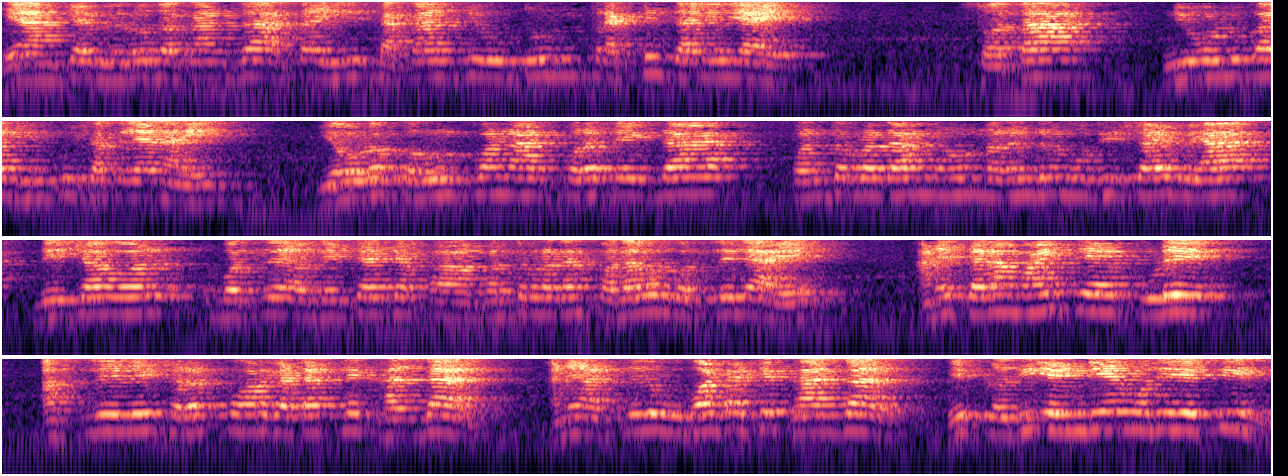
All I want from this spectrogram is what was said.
हे आमच्या विरोधकांचं आता ही सकाळची उठून प्रॅक्टिस झालेली आहे. स्वतः निवडणुका जिंकू शकल्या नाही एवढं करून पण आज परत एकदा पंतप्रधान म्हणून नरेंद्र मोदी साहेब ह्या देशावर बसले देशाच्या पंतप्रधान पदावर बसलेले आहेत. आणि त्यांना माहिती आहे पुढे असलेले शरद पवार गटातले खासदार आणि असलेले उभाटाचे खासदार हे कधी एनडीए मध्ये येतील?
